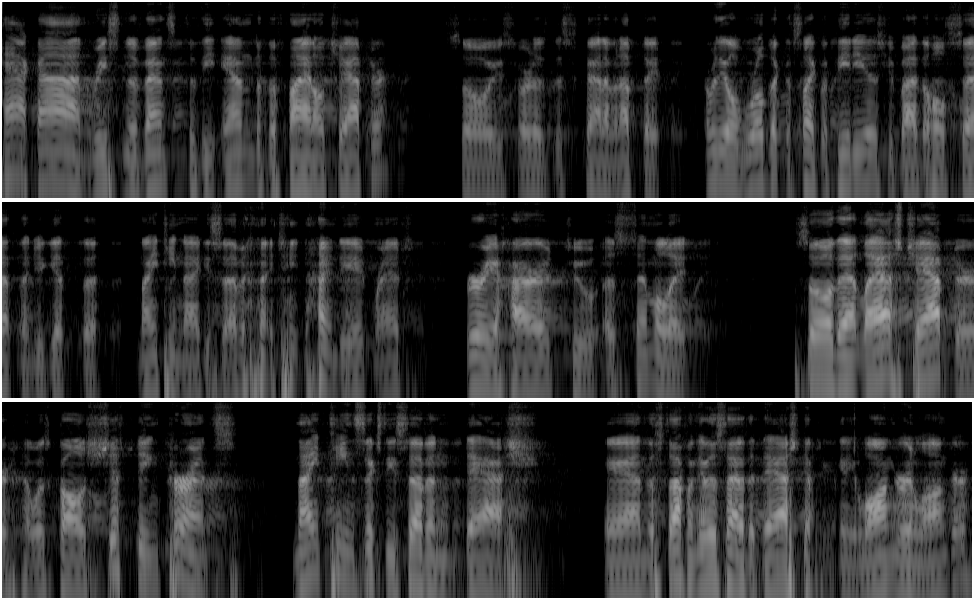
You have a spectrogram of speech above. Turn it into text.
tack on recent events to the end of the final chapter. So you sort of, this is kind of an update. Remember the old World Book Encyclopedias? You buy the whole set, and then you get the 1997, 1998 branch. Very hard to assimilate. So that last chapter was called Shifting Currents, 1967 dash. And the stuff on the other side of the dash kept getting longer and longer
